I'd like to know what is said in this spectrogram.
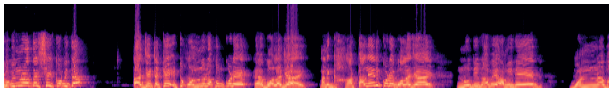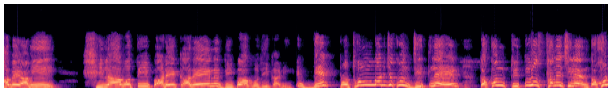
রবীন্দ্রনাথের সেই কবিতা যেটাকে একটু অন্যরকম করে বলা যায় মানে ঘাটালের করে বলা যায় নদী ভাবে আমি দেব বন্যা ভাবে আমি, শিলাবতী পারে কাঁদেন দীপক অধিকারী। দেব প্রথমবার যখন জিতলেন, তখন তৃতীয় স্থানে ছিলেন, তখন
